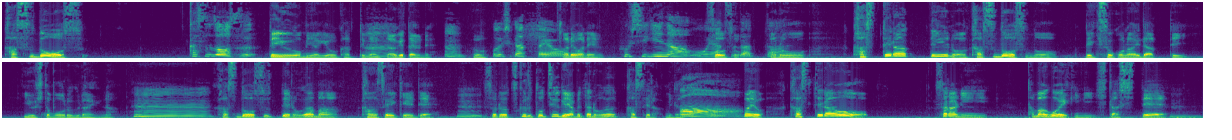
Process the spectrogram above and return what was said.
カスドースカスドース。っていうお土産を買って帰ってあげたよね。うん。うん美味しかったよ。あれはね、不思議なおやそうそう。つだった。あの、カステラっていうのはカスドースの出来損ないだっていう人もおるぐらいな。うーん。カスドースっていうのがまあ完成形で、うん。それを作る途中でやめたのがカステラみたいな。ああまあ。要はカステラをさらに卵液に浸して、うん。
